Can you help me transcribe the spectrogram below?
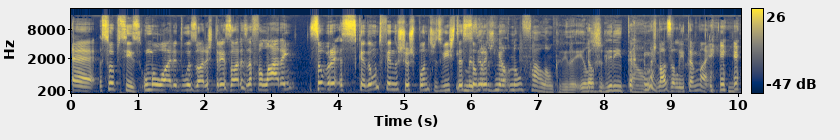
eh, se for preciso, uma hora, duas horas, três horas a falarem sobre. Se cada um defende os seus pontos de vista Mas sobre eles aquilo. não, não falam, querida, eles, gritam. Mas nós ali também.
